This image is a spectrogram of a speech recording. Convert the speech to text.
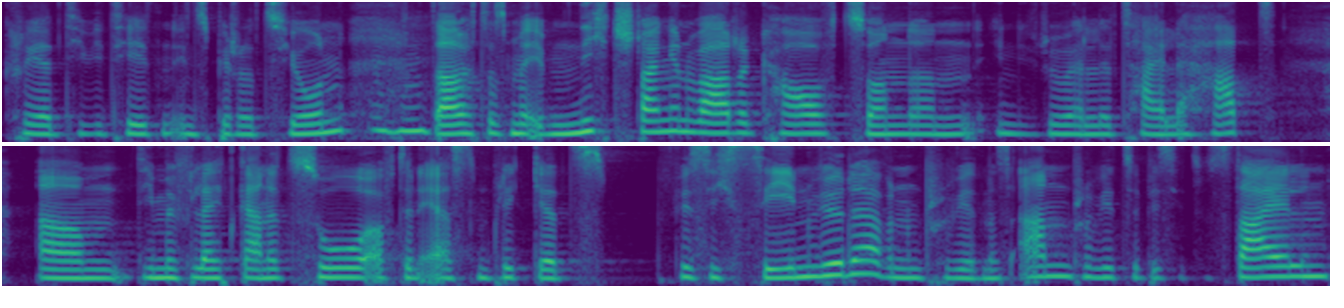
Kreativität und Inspiration. Mhm. Dadurch, dass man eben nicht Stangenware kauft, sondern individuelle Teile hat, ähm, die man vielleicht gar nicht so auf den ersten Blick jetzt für sich sehen würde, aber dann probiert man es an, probiert es ein bisschen zu stylen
